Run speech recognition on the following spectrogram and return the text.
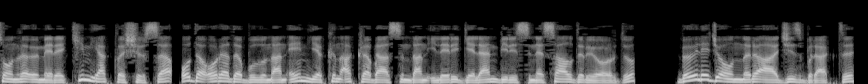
sonra Ömer'e kim yaklaşırsa, o da orada bulunan en yakın akrabasından ileri gelen birisine saldırıyordu. Böylece onları aciz bıraktı.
